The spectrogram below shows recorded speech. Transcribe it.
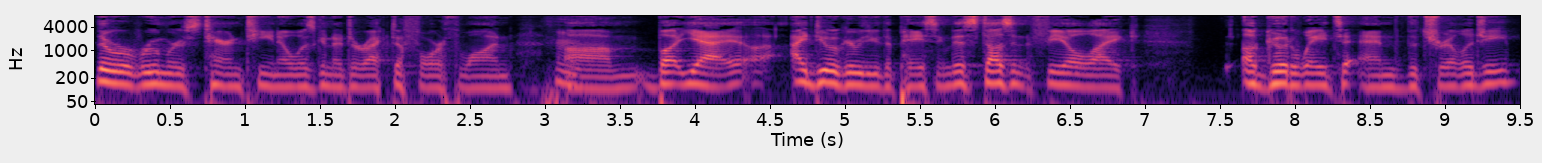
there were rumors Tarantino was going to direct a fourth one. Um, but yeah, I do agree with you. The pacing. This doesn't feel like a good way to end the trilogy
